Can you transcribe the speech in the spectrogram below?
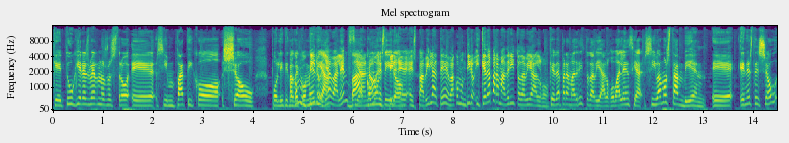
Que tú quieres vernos nuestro eh, simpático show político Va de como un tiro comedia. ya, Valencia, Va ¿no? como un tiro. eh, espabilate, va como un tiro. Y queda para Madrid todavía algo. Queda para Madrid todavía algo. Valencia, si vamos tan bien eh, en este show,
